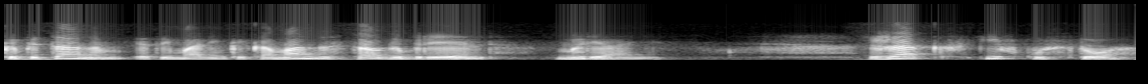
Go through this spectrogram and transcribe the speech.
Капитаном этой маленькой команды стал Габриэль Мариани. Жак Ив Кусто,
